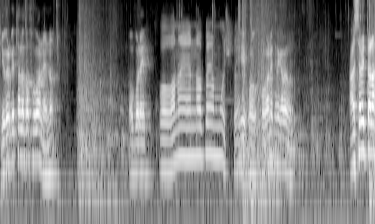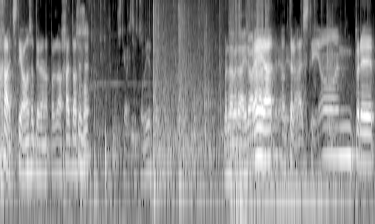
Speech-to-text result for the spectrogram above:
Yo creo que están los dos fogones, ¿no? O por ahí. Fogones no veo mucho, Sí, ¿eh? fo- fogones tiene que haber uno. Ahora se ha abierto la hatch, tío. Vamos a tirar por la hatch. La Sí, hacemos. Hostia, esto está bien. Verdad, verdad. Ir Eh, a- atrás, tío. En pre.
